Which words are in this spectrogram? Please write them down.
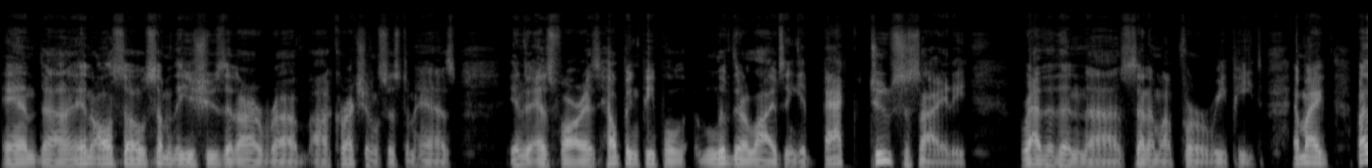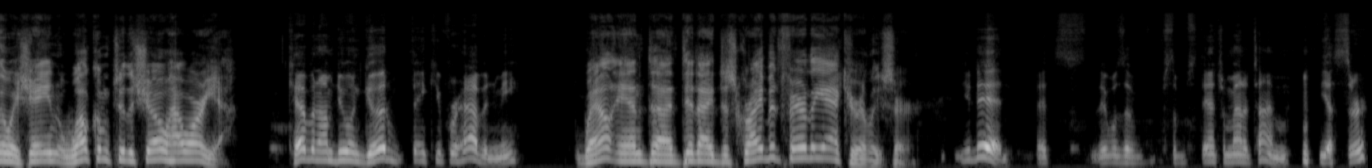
and uh, and also some of the issues that our uh, uh, correctional system has in as far as helping people live their lives and get back to society rather than uh, set them up for a repeat. Am I? By the way, Shane, welcome to the show. How are you, Kevin? I'm doing good. Thank you for having me. Well, and uh, did I describe it fairly accurately, sir? You did. It's it was a substantial amount of time. yes, sir.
